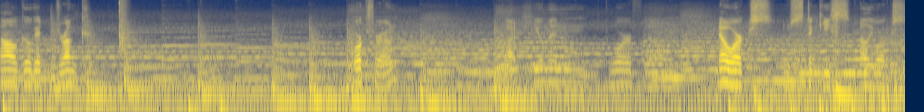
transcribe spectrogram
I'll go get drunk. Orc throne. Got human, dwarf, gnome. No orcs. No stinky, smelly orcs.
